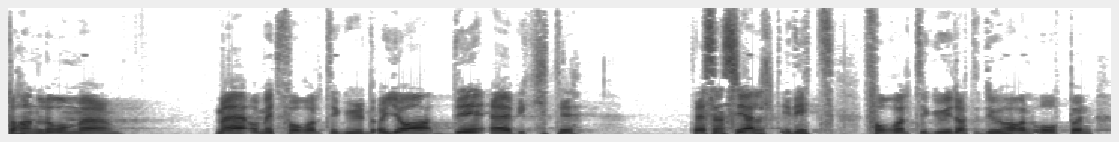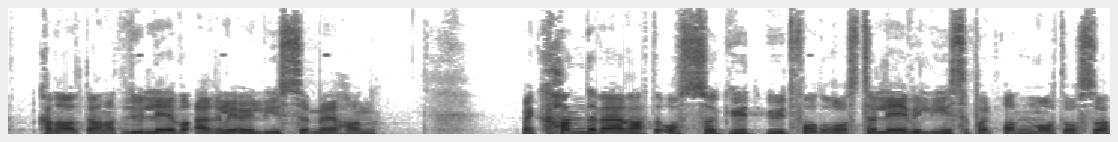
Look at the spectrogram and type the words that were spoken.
Det handler om eh, meg og mitt forhold til Gud. Og ja, det er viktig. Det er essensielt i ditt forhold til Gud at du har en åpen kanal til han, at du lever ærlig og i lyset med han. Men kan det være at også Gud utfordrer oss til å leve i lyset på en annen måte også?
